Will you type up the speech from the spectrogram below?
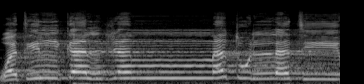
وتلك الجنة التي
